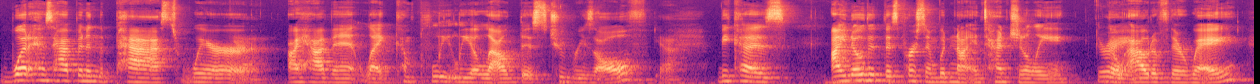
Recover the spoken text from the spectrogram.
what has happened in the past where I haven't like completely allowed this to resolve? Yeah. because I know that this person would not intentionally Right. Mm-hmm. go out of their way.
